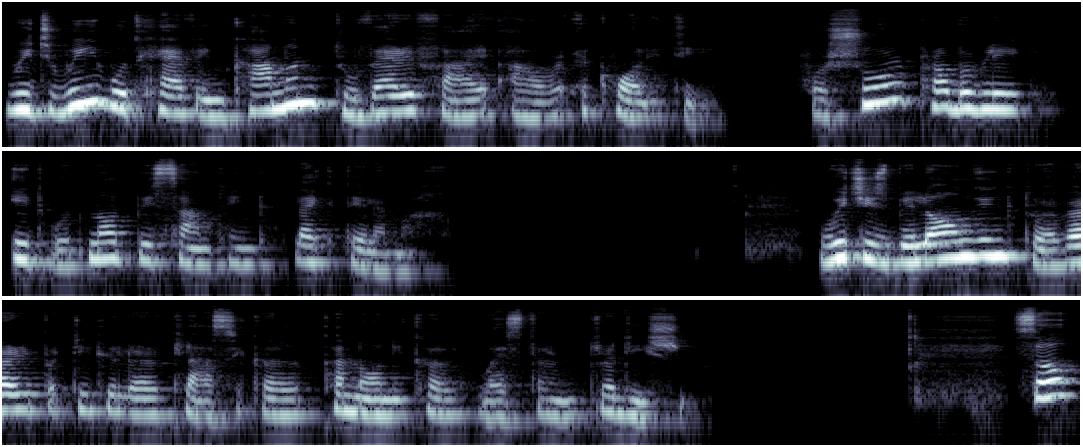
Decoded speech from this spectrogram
which we would have in common to verify our equality? For sure, probably it would not be something like Telemach which is belonging to a very particular classical, canonical Western tradition. So,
